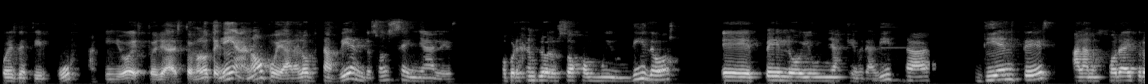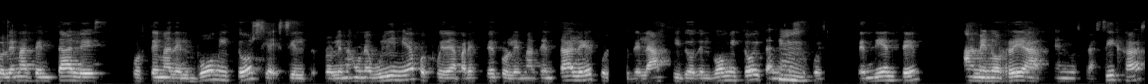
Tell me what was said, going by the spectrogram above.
puedes decir, uff, aquí yo esto ya, esto no lo tenía, ¿no? Pues ahora lo estás viendo, son señales. O por ejemplo los ojos muy hundidos, eh, pelo y uñas quebradizas, dientes, a lo mejor hay problemas dentales por tema del vómito, si, si, el problema es una bulimia, pues puede aparecer problemas dentales, pues del ácido del vómito y también eso mm. puede ser pendiente, amenorrea en nuestras hijas,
